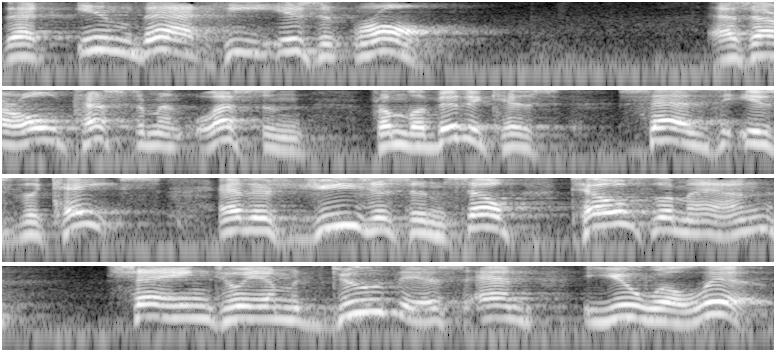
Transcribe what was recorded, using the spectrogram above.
that in that he isn't wrong. As our Old Testament lesson from Leviticus says is the case. And as Jesus himself tells the man, saying to him, Do this and you will live.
